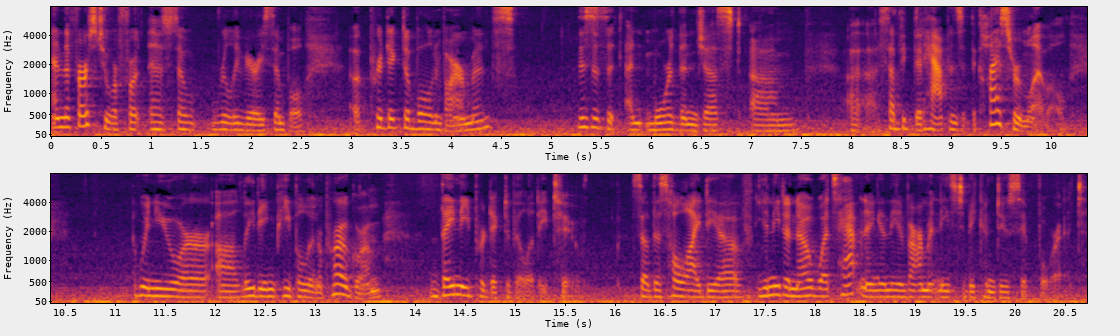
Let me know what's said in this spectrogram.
And the first two are for, uh, so really very simple: uh, predictable environments. This is a, a, more than just um, uh, something that happens at the classroom level when you are uh, leading people in a program, they need predictability too. So, this whole idea of you need to know what's happening and the environment needs to be conducive for it.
